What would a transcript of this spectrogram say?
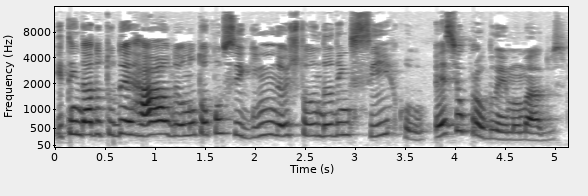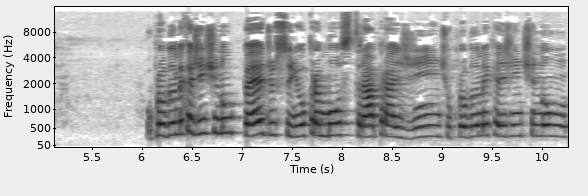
e tem dado tudo errado, eu não estou conseguindo, eu estou andando em círculo. Esse é o problema, amados. O problema é que a gente não pede o Senhor para mostrar para a gente. O problema é que a gente não,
